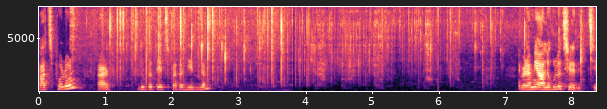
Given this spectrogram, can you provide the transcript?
পাঁচ ফোড়ন আর দুটো তেজপাতা দিয়ে দিলাম। এবার আমি আলুগুলো ছেড়ে দিচ্ছি।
